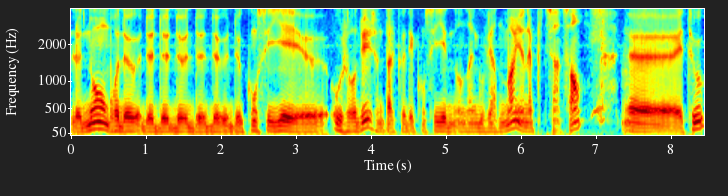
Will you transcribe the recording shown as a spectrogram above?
le nombre de, de, conseillers euh, aujourd'hui, je ne parle que des conseillers dans un gouvernement, il y en a plus de 500 mmh. euh, et tout.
